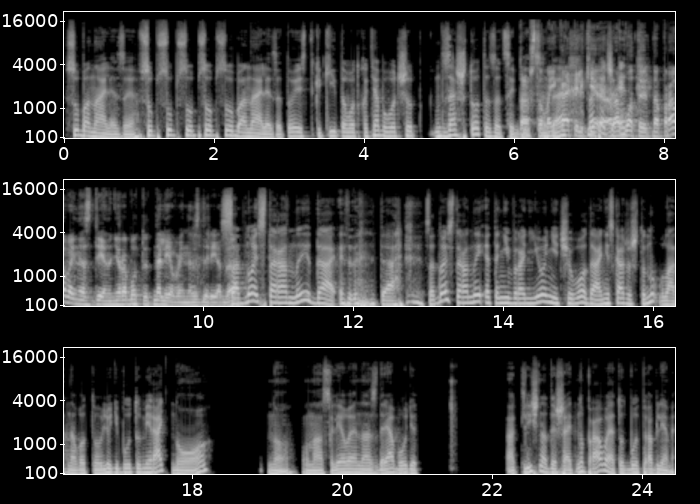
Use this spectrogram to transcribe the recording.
субанализы, суб-суб-суб-суб-анализы. То есть какие-то вот хотя бы вот за что-то зацепиться. Да, что мои да? капельки но, же, работают это... на правой ноздре, но не работают на левой ноздре, да? С одной стороны, да, это, да. С одной стороны, это не вранье, ничего, да. Они скажут, что, ну, ладно, вот люди будут умирать, но... Но у нас левая ноздря будет отлично дышать, но правая, тут будут проблемы.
